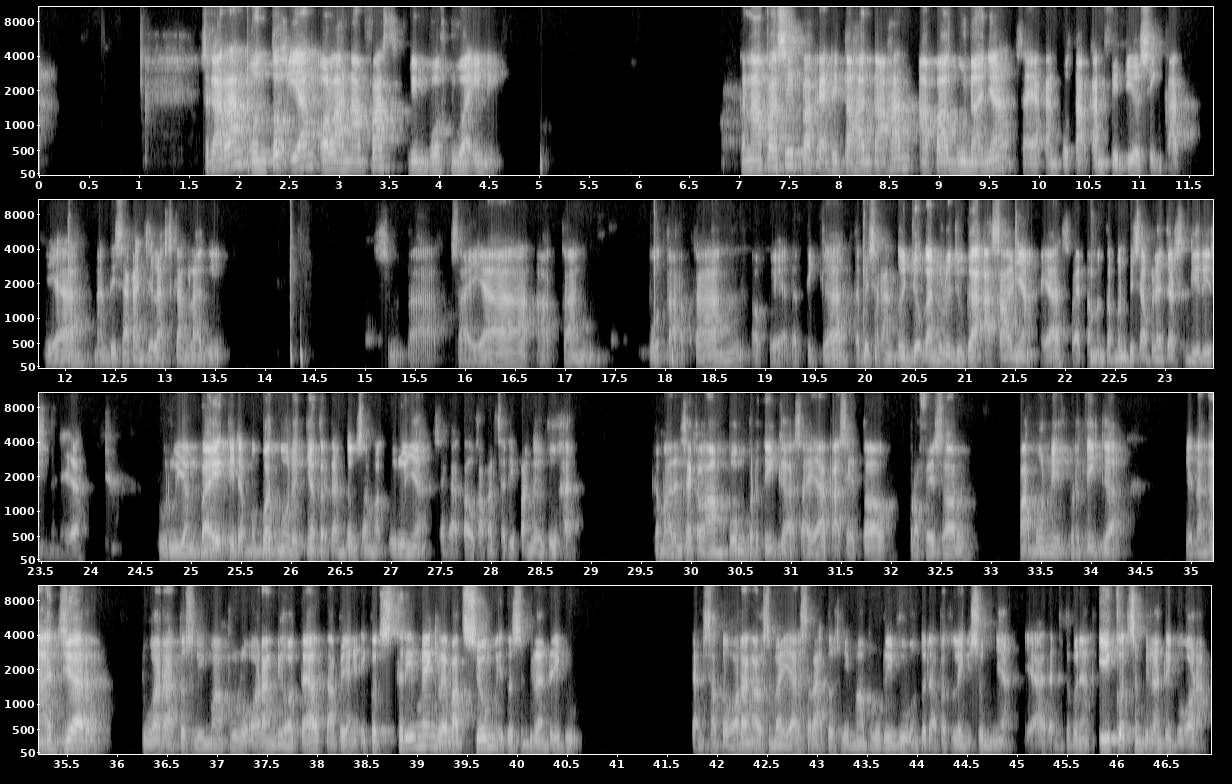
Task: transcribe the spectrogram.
sekarang untuk yang olah nafas Wim Hof 2 ini. Kenapa sih pakai ditahan-tahan? Apa gunanya? Saya akan putarkan video singkat ya, nanti saya akan jelaskan lagi. Sebentar, saya akan putarkan. Oke, ada tiga, tapi saya akan tunjukkan dulu juga asalnya ya, supaya teman-teman bisa belajar sendiri sebenarnya ya. Guru yang baik tidak membuat muridnya tergantung sama gurunya. Saya nggak tahu kapan saya dipanggil Tuhan. Kemarin saya ke Lampung bertiga, saya Kak Seto, Profesor Pak Munif bertiga. Kita ngajar 250 orang di hotel, tapi yang ikut streaming lewat Zoom itu 9.000. Dan satu orang harus bayar 150.000 untuk dapat lagi Zoom-nya. Ya, dan itu pun yang ikut 9.000 orang.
